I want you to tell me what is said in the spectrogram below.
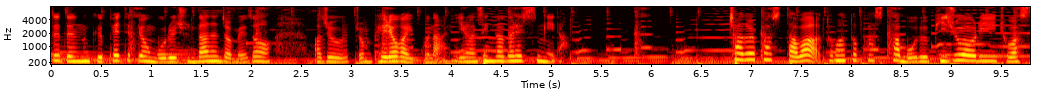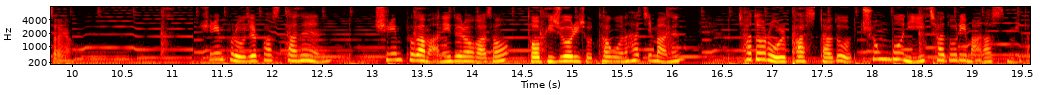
뜯은 그 페트병 물을 준다는 점에서 아주 좀 배려가 있구나 이런 생각을 했습니다. 차돌 파스타와 토마토 파스타 모두 비주얼이 좋았어요. 슈림프 로제 파스타는 슈림프가 많이 들어가서 더 비주얼이 좋다고는 하지만은 차돌 올 파스타도 충분히 차돌이 많았습니다.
